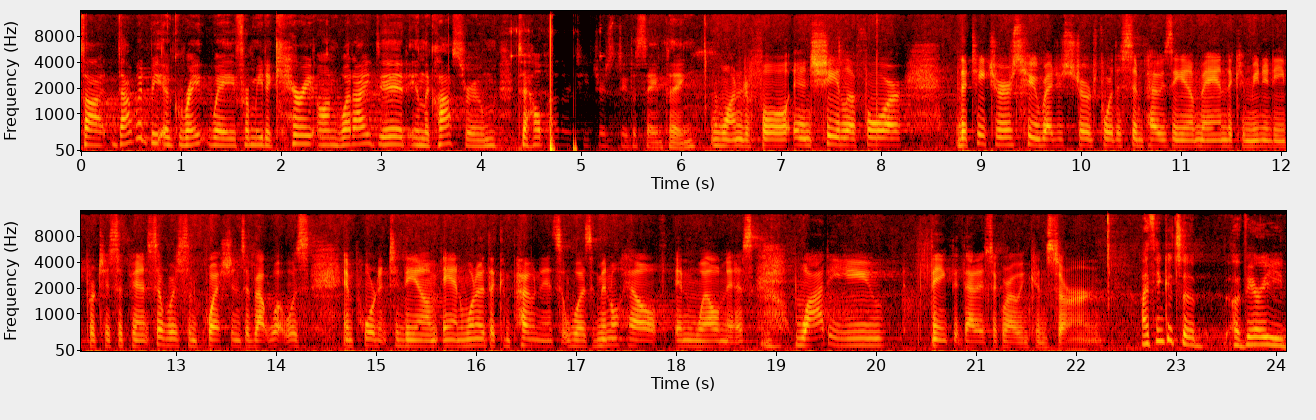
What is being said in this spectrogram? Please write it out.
thought that would be a great way for me to carry on what I did in the classroom to help other teachers do the same thing. Wonderful. And Sheila, for the teachers who registered for the symposium and the community participants, there were some questions about what was important to them. And one of the components was mental health and wellness. Why do you think that that is a growing concern? I think it's a, a very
